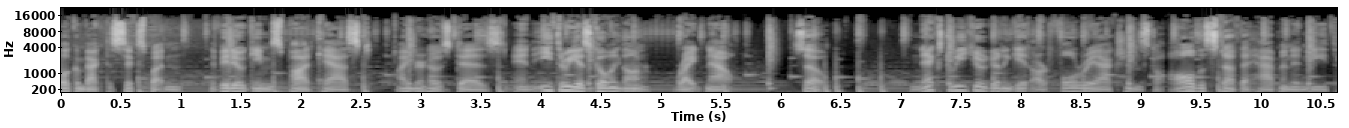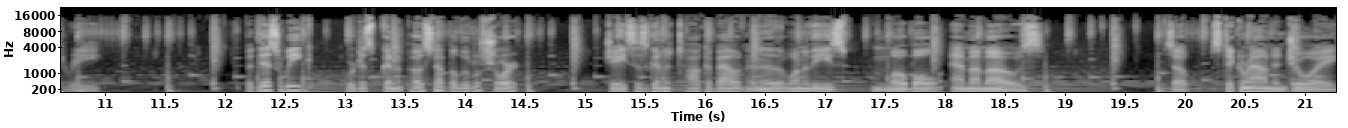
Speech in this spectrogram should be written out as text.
Welcome back to Six Button, the video games podcast. I'm your host, Dez, and E3 is going on right now. So, next week you're going to get our full reactions to all the stuff that happened in E3. But this week, we're just going to post up a little short. Jace is going to talk about another one of these mobile MMOs. So, stick around, enjoy.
